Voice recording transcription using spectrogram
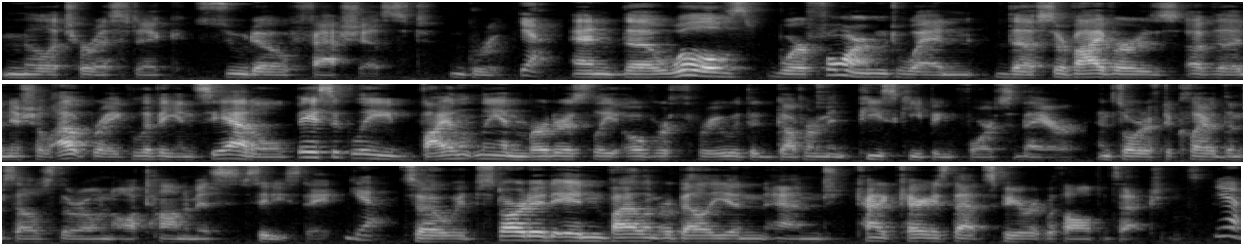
militaristic, pseudo fascist group. Yeah. And the Wolves were formed when the survivors of the initial outbreak living in Seattle basically violently and murderously overthrew the government peacekeeping force there and sort of declared themselves their own autonomous city state. Yeah. So it started in violent rebellion and kind of carries that spirit with all of its actions. Yeah.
